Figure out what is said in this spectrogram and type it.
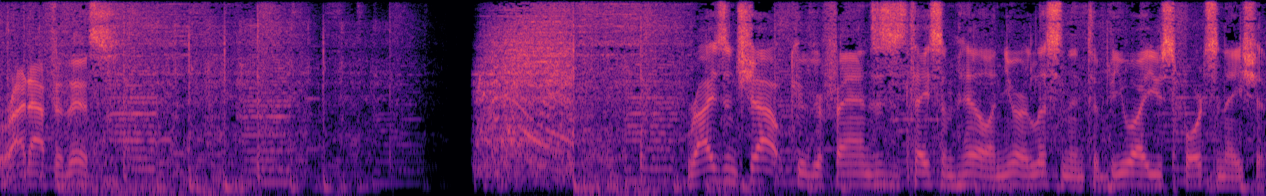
right after this. Rise and shout, Cougar fans. This is Taysom Hill, and you are listening to BYU Sports Nation.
